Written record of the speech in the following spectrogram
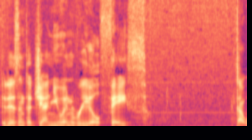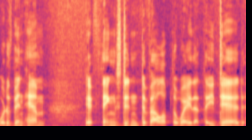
It isn't a genuine, real faith. That would have been him if things didn't develop the way that they did.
